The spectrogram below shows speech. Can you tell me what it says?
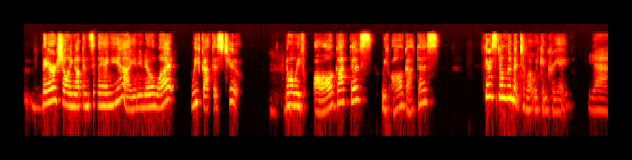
They're showing up and saying yeah and you know what? We've got this too. Mm-hmm. and when we've all got this we've all got this there's no limit to what we can create. Yeah.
